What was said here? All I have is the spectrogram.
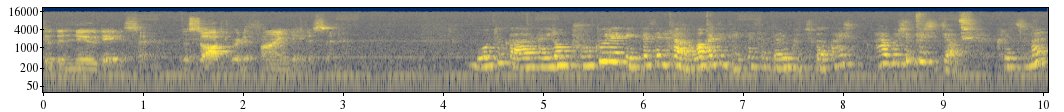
to the new data center, the software defined data center. 모두가 다 이런 구글의 데이터 센터와 같은 데이터 센터를 구축하고 하시, 하고 싶으시죠. 그렇지만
